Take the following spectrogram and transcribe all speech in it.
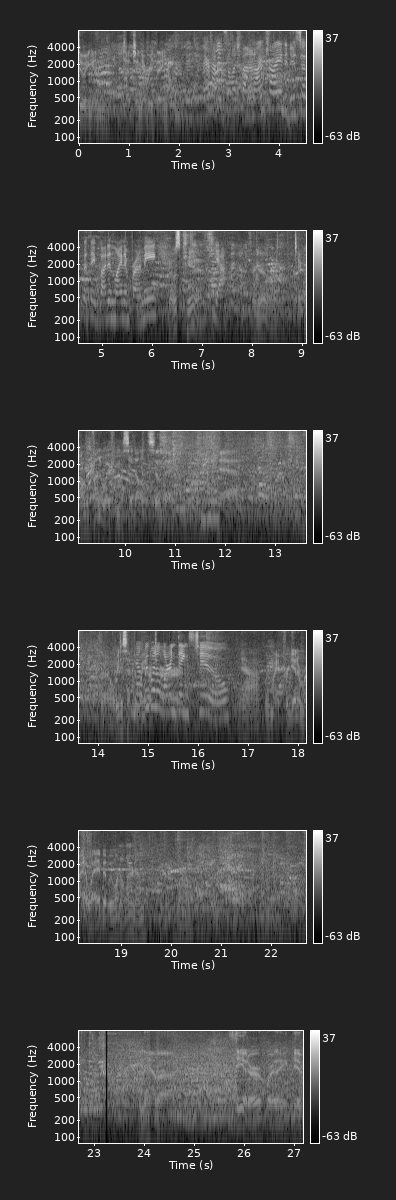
doing and touching everything. They're having so much fun, and I'm trying to do stuff, but they butt in line in front of me. Those kids, Yeah. I know, take all the fun away from us adults, don't they? Mm-hmm. Yeah. So we just have to No, wait we want to learn things too. Yeah, we might forget them right away, but we want to learn them. You know? And they have a theater where they give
